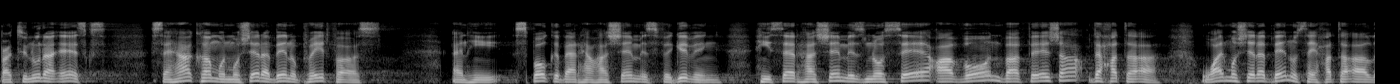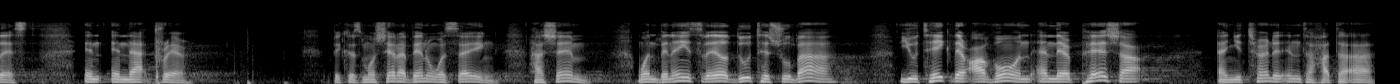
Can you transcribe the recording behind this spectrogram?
Bartenura asks, so how come when Moshe Rabbeinu prayed for us and he spoke about how Hashem is forgiving, he said Hashem is noseh avon vafesha v'hata'a. Why Moshe Rabbeinu say hata'a last in, in that prayer? Because Moshe Rabbeinu was saying, Hashem, when Bnei Israel do teshubah, you take their avon and their pesha and you turn it into hata'ah.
